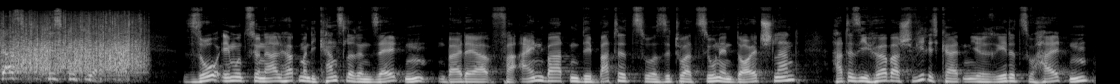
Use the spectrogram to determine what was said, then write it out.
das diskutiert. So emotional hört man die Kanzlerin selten. Bei der vereinbarten Debatte zur Situation in Deutschland hatte sie hörbar Schwierigkeiten, ihre Rede zu halten.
